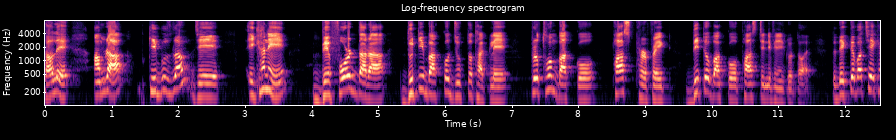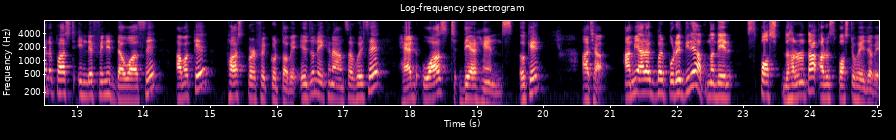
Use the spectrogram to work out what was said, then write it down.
তাহলে আমরা কি বুঝলাম? যে এখানে বেফোর দ্বারা দুটি বাক্য যুক্ত থাকলে প্রথম বাক্য ফার্স্ট পারফেক্ট দ্বিতীয় বাক্য ফার্স্ট ইনডেফিনিট করতে হয়। তো দেখতে পাচ্ছি এখানে ফার্স্ট ইনডেফিনিট দেওয়া আছে। আমাকে ফার্স্ট পারফেক্ট করতে হবে। এই জন্য এখানে আনসার হয়েছে had washed their hands okay আচ্ছা আমি আর একবার পড়ে দিলে আপনাদের স্পষ্ট ধারণাটা আরও স্পষ্ট হয়ে যাবে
